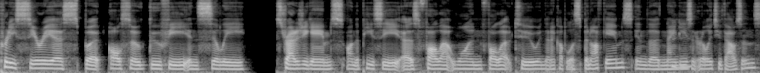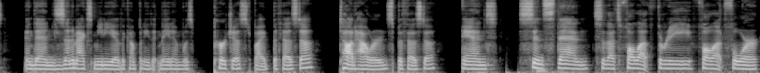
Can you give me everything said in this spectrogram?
pretty serious but also goofy and silly strategy games on the PC as Fallout 1, Fallout 2, and then a couple of spin-off games in the mm-hmm. 90s and early 2000s. And then ZeniMax Media, the company that made them, was purchased by Bethesda, Todd Howard's Bethesda. And since then, so that's Fallout 3, Fallout 4,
